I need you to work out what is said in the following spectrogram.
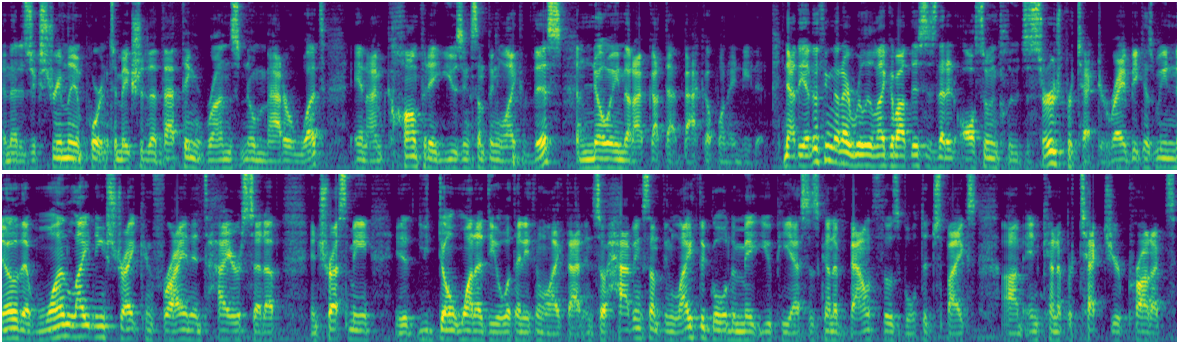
and that is extremely important to make sure that that thing runs no matter what. And I'm confident using something like this, knowing that I've got that backup when I need it. Now, the other thing that I really like about this is that it also includes a surge protector, right? Because we know that one lightning strike can fry an entire setup. And trust me, you don't want to deal with anything like that. And so having something like the Goldenmate UPS is going to bounce those voltage spikes um, and kind of protect your products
